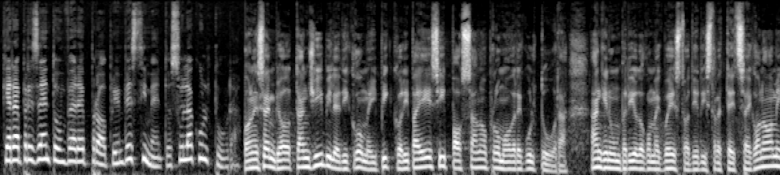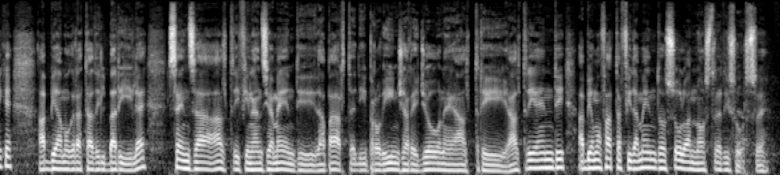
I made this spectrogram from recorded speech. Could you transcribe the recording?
che rappresenta un vero e proprio investimento sulla cultura. Un esempio tangibile di come i piccoli paesi possano promuovere cultura. Anche in un periodo come questo di ristrettezza economiche abbiamo grattato il barile senza altri finanziamenti da parte di provincia, regione e altri, altri enti. Abbiamo fatto affidamento solo a nostre risorse.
